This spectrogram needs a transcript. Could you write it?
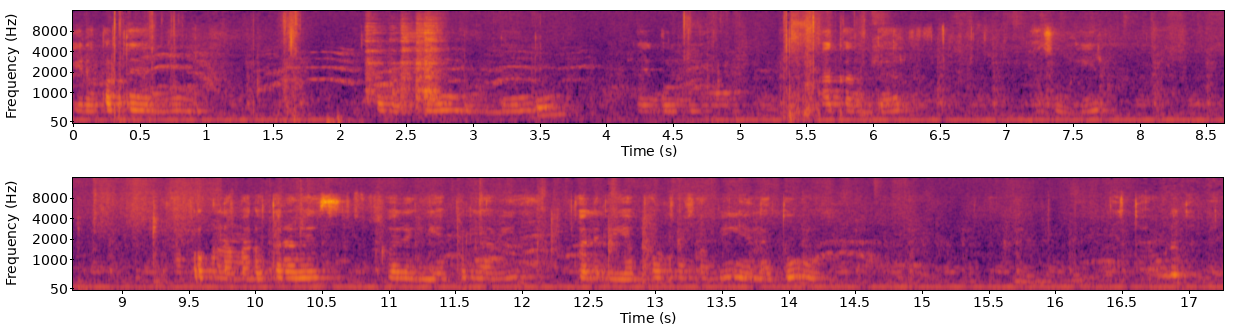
era parte del mundo. A surgir, a proclamar otra vez su alegría por la vida, su alegría por su familia, la tuvo. Esta obra también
